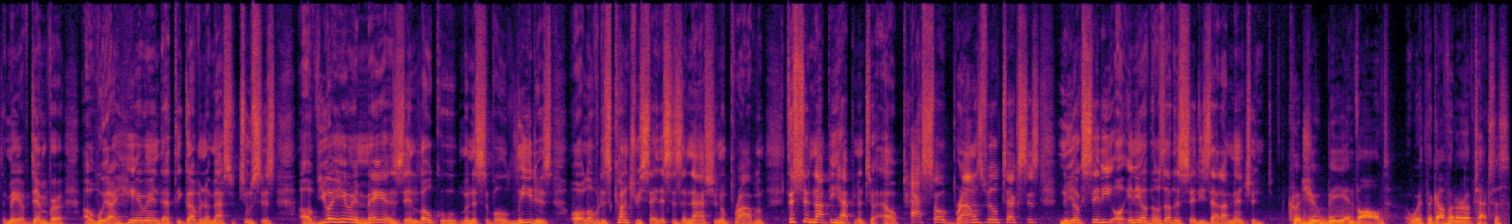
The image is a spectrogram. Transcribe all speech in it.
the mayor of Denver. Uh, we are hearing that the governor of Massachusetts, uh, you're hearing mayors and local municipal leaders all over this country say this is a national problem. This should not be happening to El Paso, Brownsville, Texas, New York City, or any of those other cities that I mentioned. Could you be involved with the governor of Texas,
